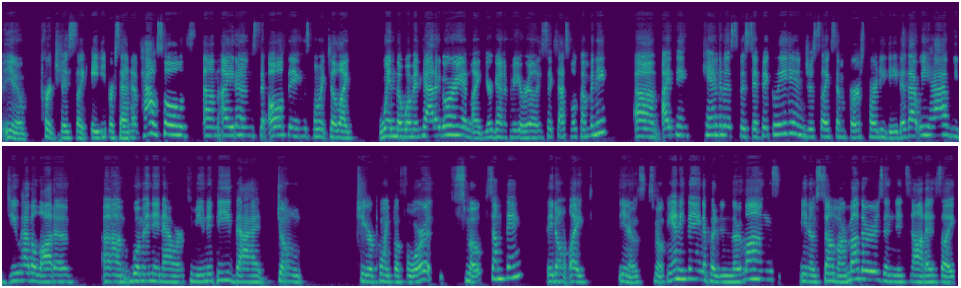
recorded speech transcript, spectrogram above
you know, purchase like 80% of households um, items that all things point to like win the woman category and like you're going to be a really successful company. Um, I think Canada specifically, and just like some first party data that we have, we do have a lot of um, women in our community that don't, to your point before, smoke something. They don't like, you know, smoking anything to put it in their lungs. You know, some are mothers and it's not as like,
